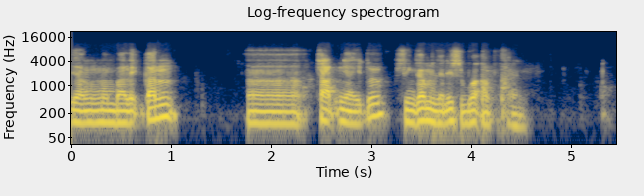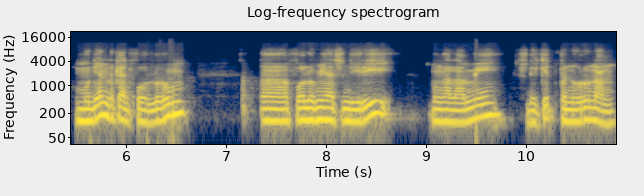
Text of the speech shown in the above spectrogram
yang membalikkan uh, chartnya itu sehingga menjadi sebuah uptrend. Kemudian terkait volume, uh, volumenya sendiri mengalami sedikit penurunan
